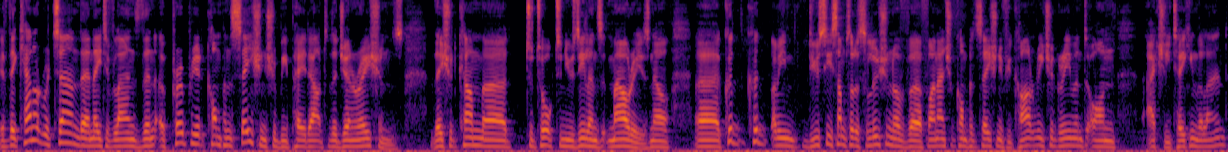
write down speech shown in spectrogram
If they cannot return their native lands, then appropriate compensation should be paid out to the generations. They should come uh, to talk to New Zealand's Maoris. Now, uh, could, could, I mean, do you see some sort of solution of uh, financial compensation if you can't reach agreement on actually taking the land?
